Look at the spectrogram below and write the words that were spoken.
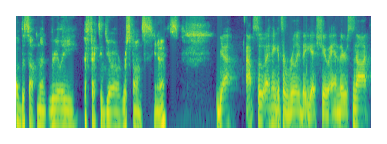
of the supplement really affected your response. You know? Yeah, Absolutely. I think it's a really big issue. And there's not,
